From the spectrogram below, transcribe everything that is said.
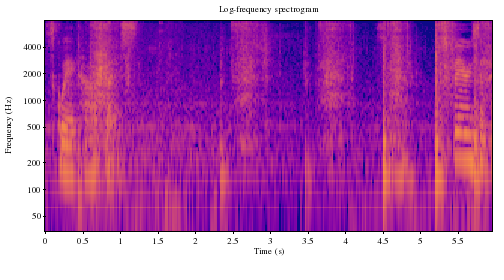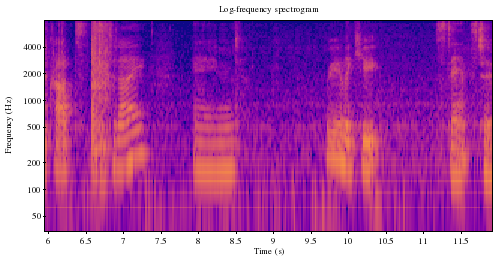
square card base. So, very simple cards today and really cute stamps too.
